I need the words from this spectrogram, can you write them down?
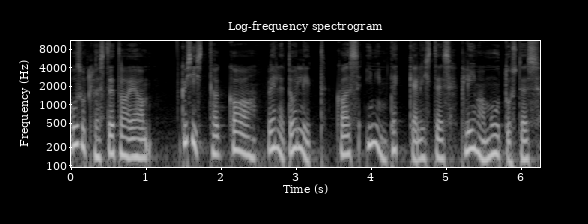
usutles teda ja küsis ta ka Velle Tollit, kas inimtekkelistes kliimamuutustes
